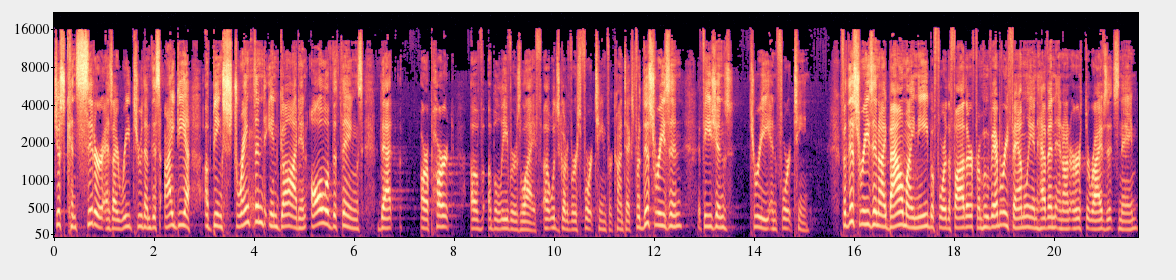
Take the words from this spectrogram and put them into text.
just consider as I read through them this idea of being strengthened in God in all of the things that are a part of a believer's life. Uh, we'll just go to verse 14 for context. For this reason, Ephesians 3 and 14. For this reason, I bow my knee before the Father, from whom every family in heaven and on earth derives its name.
